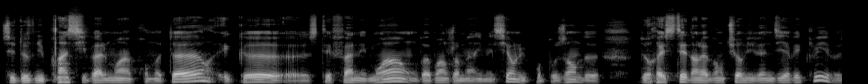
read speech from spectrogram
c'est devenu principalement un promoteur et que euh, Stéphane et moi, on va voir Jean-Marie Messier en lui proposant de, de rester dans l'aventure Vivendi avec lui. Il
